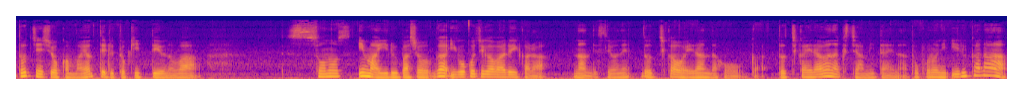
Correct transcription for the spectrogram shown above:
どっちにしようか迷ってる時っていうのはその今いる場所が居心地が悪いからなんですよね。どっちかを選んだ方がどっちか選ばなくちゃみたいなところにいるから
